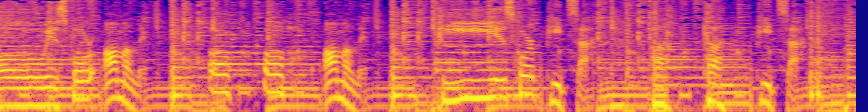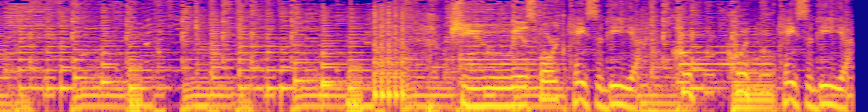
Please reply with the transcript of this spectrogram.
O is for Omelette. O, O. Omelette. P is for Pizza. P, P. Pizza. Is for Quesadilla. Qu, Qu. Quesadilla.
